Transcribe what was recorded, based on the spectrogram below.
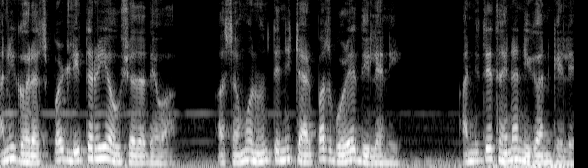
आणि गरज पडली तर ही औषधं द्यावा असं म्हणून त्यांनी चार पाच गोळे दिल्यानी आणि ते थैना निघान गेले.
